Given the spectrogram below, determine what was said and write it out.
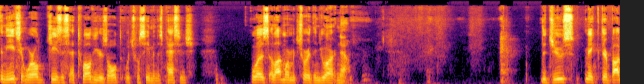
in the ancient world, Jesus at 12 years old, which we'll see him in this passage, was a lot more mature than you are now. The Jews make their bar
